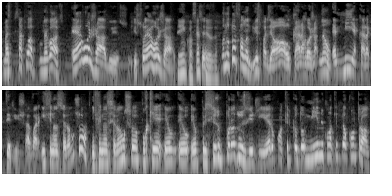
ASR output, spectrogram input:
Mas sacou o negócio? É arrojado isso. Isso é arrojado. Sim, com certeza. Eu não tô falando isso pra dizer, ó, o cara arrojado. Não, é minha característica. Agora, em financeiro eu não sou. Em financeiro eu não sou, porque eu, eu, eu preciso produzir dinheiro com aquilo que eu domino e com aquilo que eu controlo.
